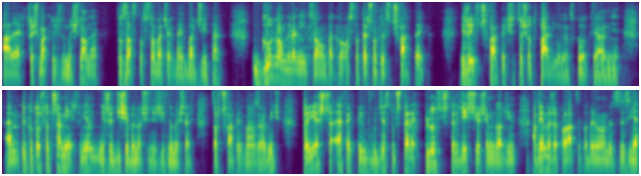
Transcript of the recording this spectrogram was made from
ale jak coś ma ktoś wymyślone, to zastosować jak najbardziej tak. Górną granicą, taką ostateczną, to jest czwartek, jeżeli w czwartek się coś odpali, mówiąc kolokwialnie, tylko to już to trzeba mieć, to nie, że dzisiaj będą siedzieć i wymyślać, co w czwartek można zrobić, to jeszcze efekt tych 24 plus 48 godzin, a wiemy, że Polacy podejmują decyzje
